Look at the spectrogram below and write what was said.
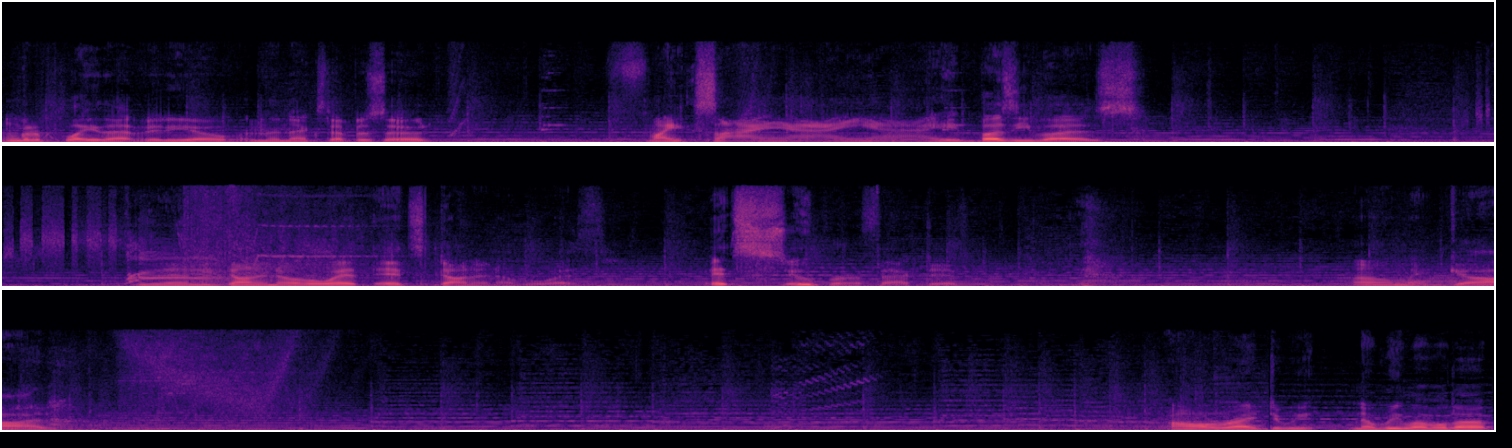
I'm gonna play that video in the next episode. Might sigh, Buzzy Buzz. Is it gonna be done and over with? It's done and over with. It's super effective. oh my god. Alright, do we... Nobody leveled up?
